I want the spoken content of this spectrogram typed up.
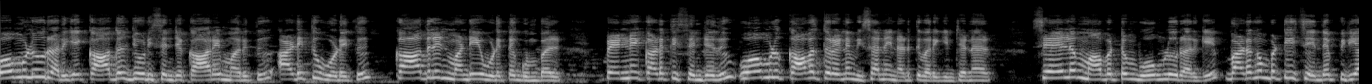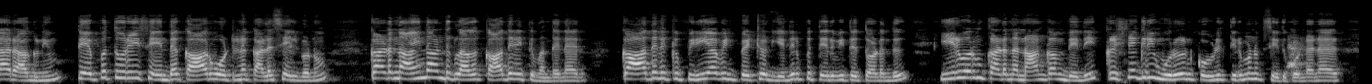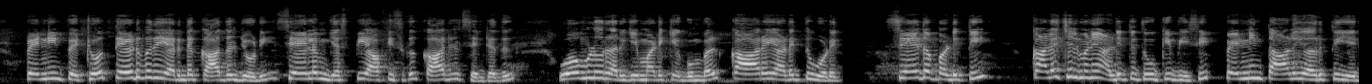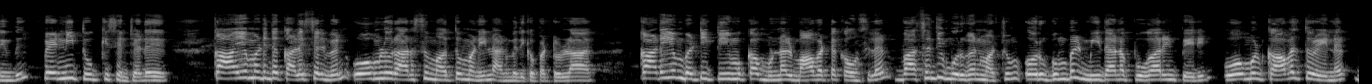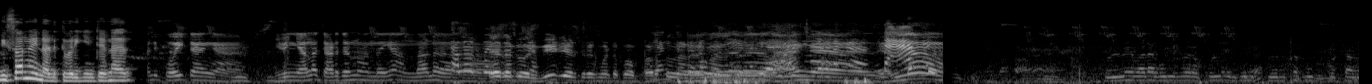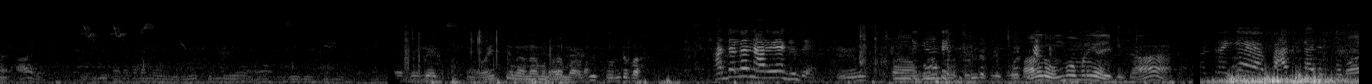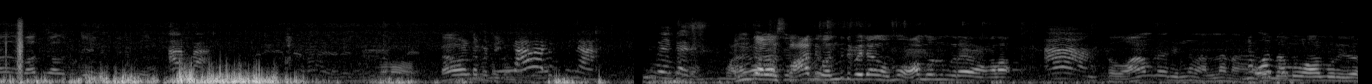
ஓமலூர் அருகே காதல் ஜோடி சென்ற காரை மறுத்து அடித்து உடைத்து காதலின் மண்டையை உடைத்த கும்பல். பெண்ணை கடத்தி சென்றது ஓமலூர் காவல்துறையினர் விசாரணை நடத்தி வருகின்றனர். சேலம் மாவட்டம் ஓமலூர் அருகே வடங்கம்பட்டியை சேர்ந்த பிரியா ராகினியும் தெப்பத்தூரை சேர்ந்த கார் ஓட்டுநர் கலசெல்வனும் கடந்த ஐந்தாண்டுகளாக காதலித்து வந்தனர். காதலுக்கு பிரியாவின் பெற்றோர் எதிர்ப்பு தெரிவித்து தொடர்ந்து இருவரும் கடந்த நான்காம் தேதி கிருஷ்ணகிரி முருகன் கோவிலில் திருமணம் செய்து கொண்டனர். பெண்ணின் பெற்றோர் தேடுவதை அறிந்த காதல் ஜோடி சேலம் எஸ்பி ஆபீஸுக்கு காரில் சென்றது. ஓமலூர் அருகே மடக்கிய கும்பல் காரை அடைத்து உடைத்து சேதப்படுத்தி கலைச்செல்வனை அடித்து தூக்கி வீசி பெண்ணின் தாலி அறுத்து எரிந்து பெண்ணை தூக்கி சென்றது. காயமடைந்த கலைச்செல்வன் ஓமலூர் அரசு மருத்துவமனையில் அனுமதிக்கப்பட்டுள்ளார். கடையம்பட்டி திமுக முன்னாள் மாவட்ட கவுன்சிலர் வசந்தி முருகன் மற்றும் ஒரு கும்பல் மீதான புகாரின் பேரில் ஓமூல் காவல்துறையினர் விசாரணை நடத்தி வருகின்றனர். போயிட்டாங்க. இவங்க எல்லாம் சட சடன்னு வந்தாங்க அந்தாண்ட ஏய் தம்பி ஒரு வீடியோ எடுத்துருக்க மாட்டேப்பா படத்துல நடக்குது நாங்க எல்லாம் வைத்தியம் என்ன பண்றது துண்டுப்பா அதெல்லாம் நிறைய இருக்குது. ஒன்பது மணி ஆயிடுச்சா காவாட்டுக்குண்ணா. இது வந்துட்டு போயிட்டாங்க ரொம்ப ஆம்பூருங்கிறாங்க அவங்களாம் ஆ, இன்னும் நல்லா நான் நம்ம ஆம்பூர் இது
